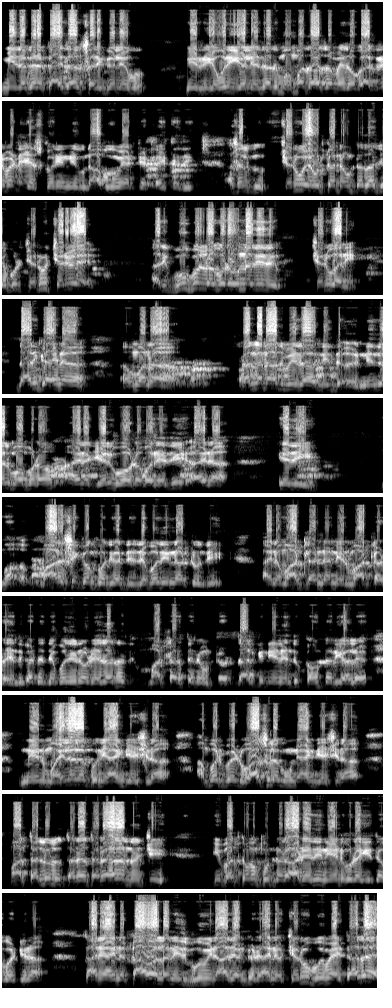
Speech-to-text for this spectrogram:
మీ దగ్గర కాగితాలు సరిగ్గా లేవు. మీరు ఎవరు ఇవ్వలేదు అది మొహమ్మద్ ఆజం మీద ఒక అగ్రిమెంట్ చేసుకొని నీవు నా భూమి అంటే ఎట్లయితుంది? అసలు చెరువు ఎవరికన్నా ఉంటుందా చెప్పుడు చెరువు చెరువే. అది గూగుల్లో కూడా ఉన్నది ఇది చెరువు అని. దానికి ఆయన మన రంగనాథ్ మీద నింద- నిందలు మోపడం ఆయన జైలుకు పోవడం అనేది ఆయన ఇది మానసికం కొద్దిగా దెబ్బతిన్నట్టుంది. ఆయన మాట్లాడినా నేను మాట్లాడ ఎందుకంటే దెబ్బతిన్నోడు ఏదైనా మాట్లాడుతూనే ఉంటాడు. దానికి నేను ఎందుకు కౌంటర్ ఇవ్వాలి నేను మహిళలకు న్యాయం చేసిన అంబర్పేట వాసులకు న్యాయం చేసిన మా తల్లులు తరతరాల నుంచి ఈ బతుకమ్మ కుంటలు ఆడేది నేను కూడా ఈత కొట్టిన. కానీ ఆయన కావాలని ఇది భూమి నాది అంటాడు. ఆయన చెరువు భూమి అయితే అదే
